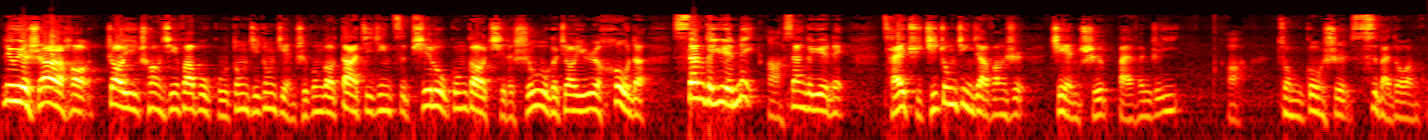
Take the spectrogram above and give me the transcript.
六月十二号，兆易创新发布股东集中减持公告，大基金自披露公告起的十五个交易日后的三个月内啊，三个月内采取集中竞价方式减持百分之一，啊，总共是四百多万股。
